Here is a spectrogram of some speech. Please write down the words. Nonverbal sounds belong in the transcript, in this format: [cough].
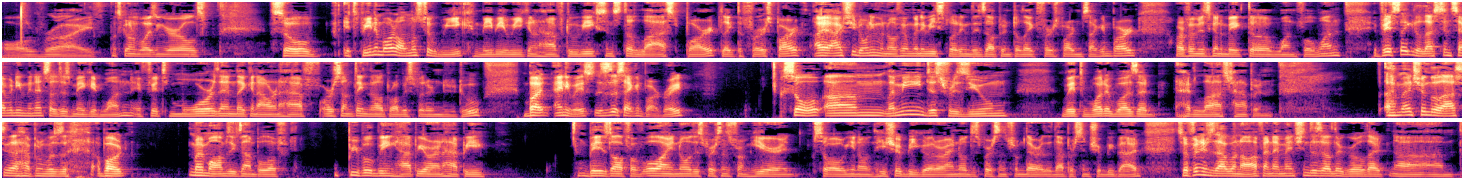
All right. What's going on, boys and girls? So it's been about almost a week, maybe a week and a half, two weeks since the last part, like the first part. I actually don't even know if I'm going to be splitting these up into like first part and second part, or if I'm just going to make the one full one. If it's like less than 70 minutes, I'll just make it one. If it's more than like an hour and a half or something, then I'll probably split it into two. But anyways, this is the second part, right? So um, let me just resume with what it was that had last happened. I mentioned the last thing that happened was about my mom's example of people being happy or unhappy based off of oh i know this person's from here so you know he should be good or i know this person's from there that that person should be bad. So i finished that one off and i mentioned this other girl that uh, um,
